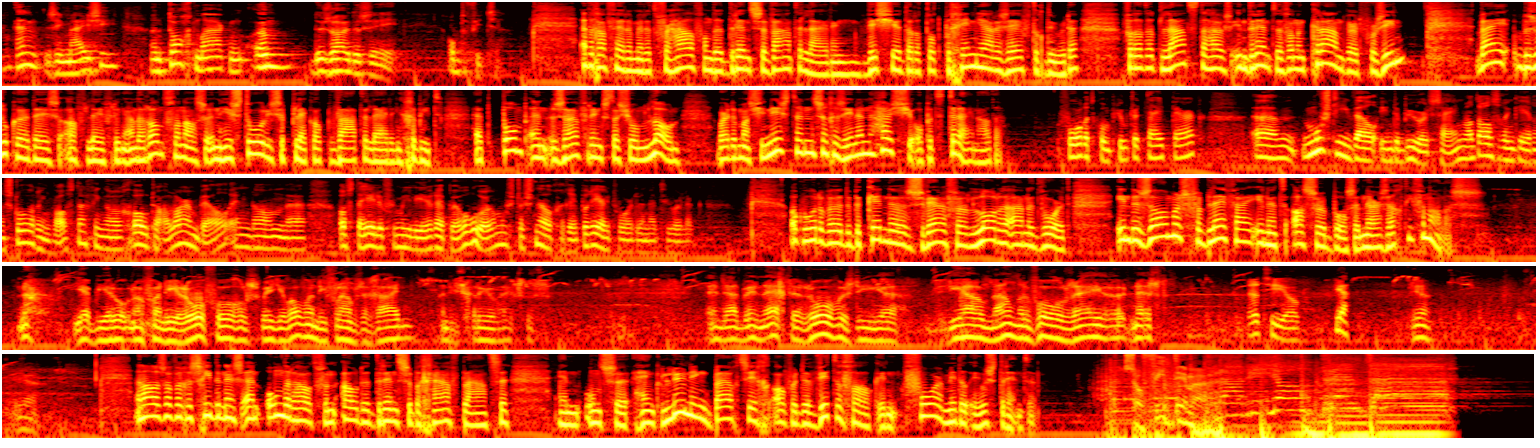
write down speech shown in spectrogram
en zijn meisje, een tocht maken om de Zuiderzee op de fietsen. En we gaan verder met het verhaal van de Drentse waterleiding. Wist je dat het tot begin jaren 70 duurde voordat het laatste huis in Drenthe van een kraan werd voorzien? Wij bezoeken deze aflevering aan de rand van Assen, een historische plek op waterleidinggebied. Het pomp- en zuiveringsstation Loon, waar de machinisten zijn gezin een huisje op het terrein hadden. Voor het computertijdperk um, moest hij wel in de buurt zijn. Want als er een keer een storing was, dan ging er een grote alarmbel. En dan uh, was de hele familie rep en roer. Moest er snel gerepareerd worden natuurlijk. Ook horen we de bekende zwerver Lorre aan het woord. In de zomers verbleef hij in het Asserbos en daar zag hij van alles. Nou, je hebt hier ook nog van die roofvogels, weet je wel, van die Vlaamse gaaien, van die schreeuwhexers. En dat zijn echte rovers die, uh, die halen de andere vogels eieren uit het nest. Dat zie je ook. Ja, ja, ja. En alles over geschiedenis en onderhoud van oude Drentse begraafplaatsen. En onze Henk Luning buigt zich over de Witte Valk in voormiddeleeuws Drenthe. Sophie Timmer. Radio Drenthe.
